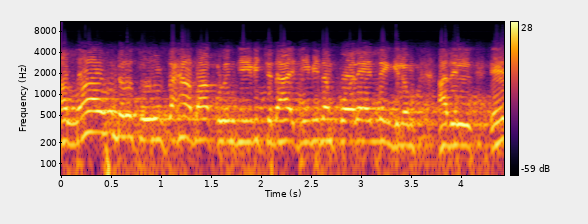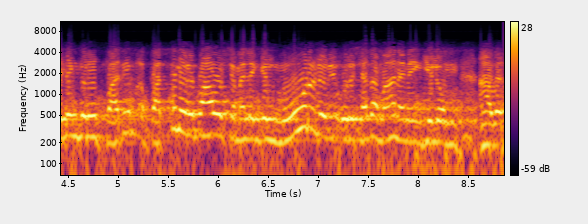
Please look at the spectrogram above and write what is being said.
അള്ളാഹുവിന്റെ റസൂലും സഹാബാക്കളും ജീവിച്ചതായ ജീവിതം പോലെ അല്ലെങ്കിലും അതിൽ ഏതെങ്കിലും പതിനൊരു പതി പത്തിലൊരു പ്രാവശ്യം അല്ലെങ്കിൽ നൂറിലൊരു ഒരു ശതമാനമെങ്കിലും അവർ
